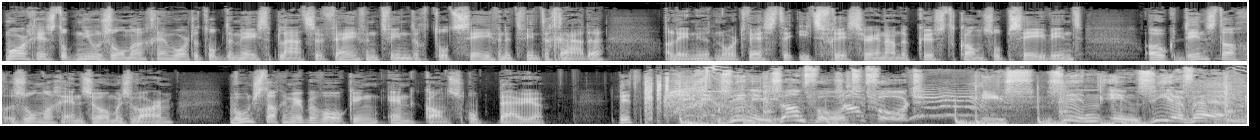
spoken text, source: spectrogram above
Morgen is het opnieuw zonnig en wordt het op de meeste plaatsen 25 tot 27 graden. Alleen in het noordwesten iets frisser en aan de kust kans op zeewind. Ook dinsdag zonnig en zomers warm. Woensdag meer bewolking en kans op buien. Dit... Zin in Zandvoort, Zandvoort is zin in ZFM.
